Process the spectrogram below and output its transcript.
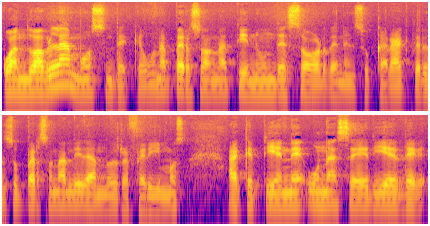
Cuando hablamos de que una persona tiene un desorden en su carácter, en su personalidad, nos referimos a que tiene una serie de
